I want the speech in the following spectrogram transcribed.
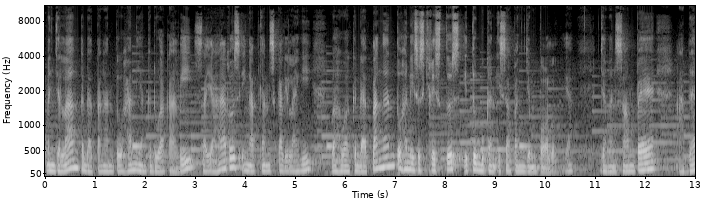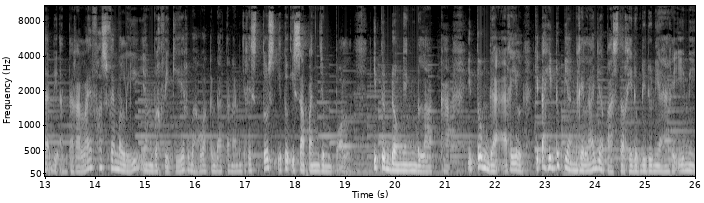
menjelang kedatangan Tuhan yang kedua kali, saya harus ingatkan sekali lagi bahwa kedatangan Tuhan Yesus Kristus itu bukan isapan jempol ya. Jangan sampai ada di antara Lifehouse Family yang berpikir bahwa kedatangan Kristus itu isapan jempol. Itu dongeng belaka. Itu nggak real. Kita hidup yang real aja pastor hidup di dunia hari ini.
